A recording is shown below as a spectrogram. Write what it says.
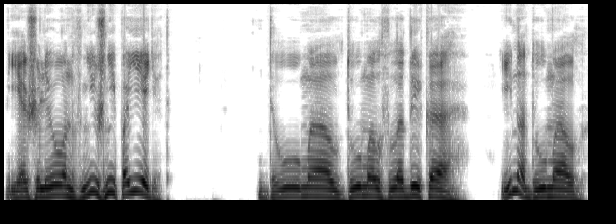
ежели он в Нижний поедет. Думал, думал владыка и надумал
